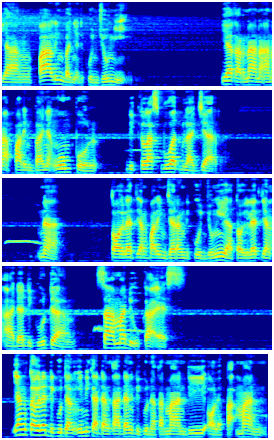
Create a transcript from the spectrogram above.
yang paling banyak dikunjungi. Ya karena anak-anak paling banyak ngumpul di kelas buat belajar. Nah, Toilet yang paling jarang dikunjungi ya toilet yang ada di gudang Sama di UKS Yang toilet di gudang ini kadang-kadang digunakan mandi oleh Pak Man.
